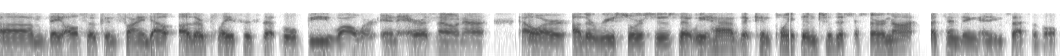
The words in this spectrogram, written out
Um, they also can find out other places that we'll be while we're in Arizona or other resources that we have that can point them to this if they're not attending Innings Festival.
